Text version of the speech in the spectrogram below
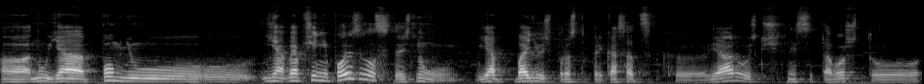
Uh, ну, я помню, я вообще не пользовался, то есть, ну, я боюсь просто прикасаться к VR исключительно из-за того, что...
